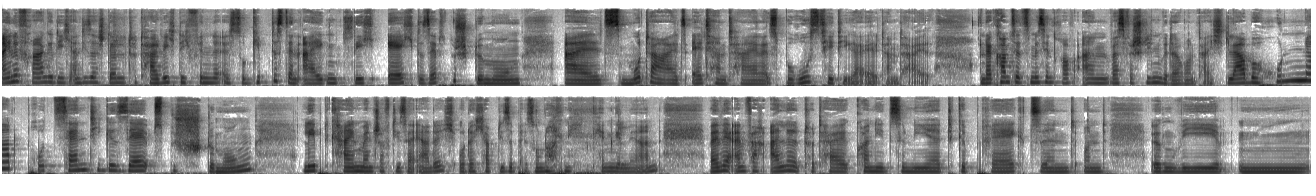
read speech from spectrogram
Eine Frage, die ich an dieser Stelle total wichtig finde, ist so, gibt es denn eigentlich echte Selbstbestimmung als Mutter, als Elternteil, als berufstätiger Elternteil? Und da kommt es jetzt ein bisschen drauf an, was verstehen wir darunter? Ich glaube, hundertprozentige Selbstbestimmung lebt kein Mensch auf dieser Erde. Oder ich habe diese Person noch nicht kennengelernt, weil wir einfach alle total konditioniert, geprägt sind und irgendwie mh, mm,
